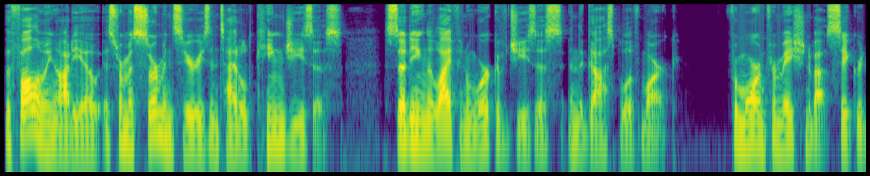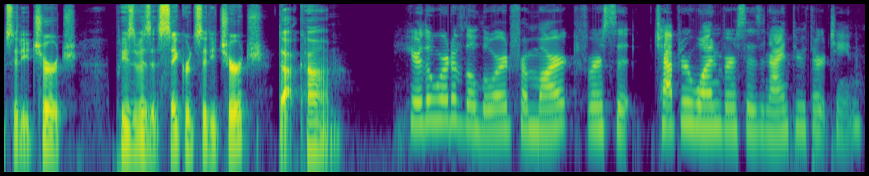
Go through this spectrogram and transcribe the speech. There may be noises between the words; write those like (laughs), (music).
The following audio is from a sermon series entitled King Jesus, studying the life and work of Jesus in the Gospel of Mark. For more information about Sacred City Church, please visit sacredcitychurch.com. Hear the word of the Lord from Mark, verse, chapter 1, verses 9 through 13.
